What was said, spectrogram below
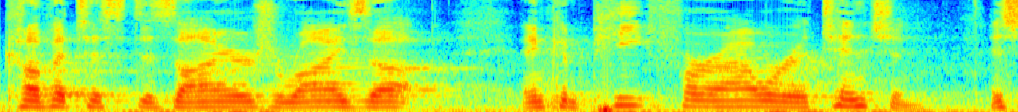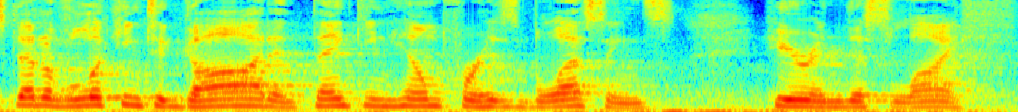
Covetous desires rise up and compete for our attention. Instead of looking to God and thanking Him for His blessings, here in this life.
